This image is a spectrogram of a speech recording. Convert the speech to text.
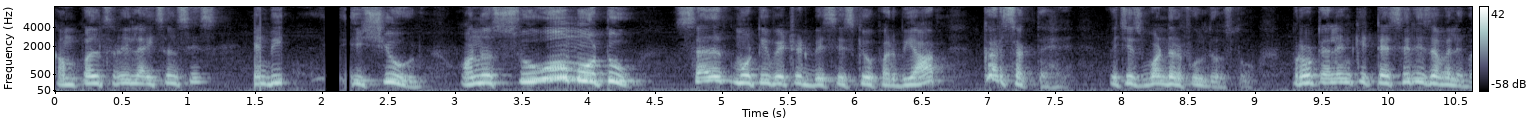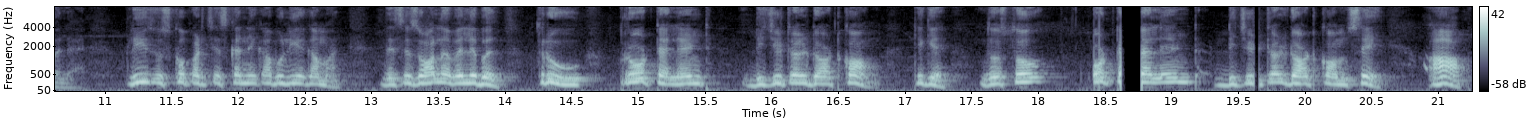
Compulsory licenses can be issued on a suo motu self motivated basis के ऊपर भी आप कर सकते हैं विच इज़ वंडरफुल दोस्तों। प्रो की टेस्ट सीरीज़ अवेलेबल है। प्लीज़ उसको परचेस करने का भूलिएगा मत this is all available through pro talent digital dot com ठीक है दोस्तों pro talent digital dot com से आप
